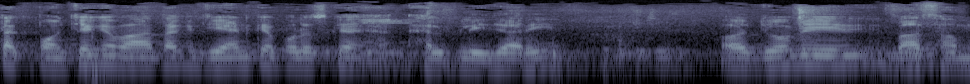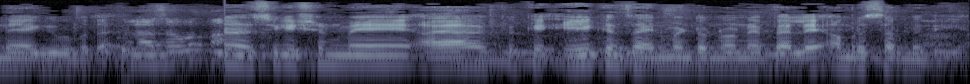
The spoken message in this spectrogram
तक पहुँचेंगे वहाँ तक जे एंड के पुलिस के हेल्प ली जा रही है। और जो भी बात सामने आएगी वो बताएँ इन्वेस्टिगेशन में आया कि एक कंसाइनमेंट उन्होंने पहले अमृतसर में दी है।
